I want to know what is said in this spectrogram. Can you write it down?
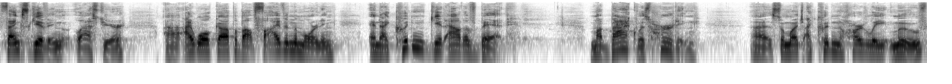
Thanksgiving last year, uh, I woke up about five in the morning and I couldn't get out of bed. My back was hurting uh, so much I couldn't hardly move.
